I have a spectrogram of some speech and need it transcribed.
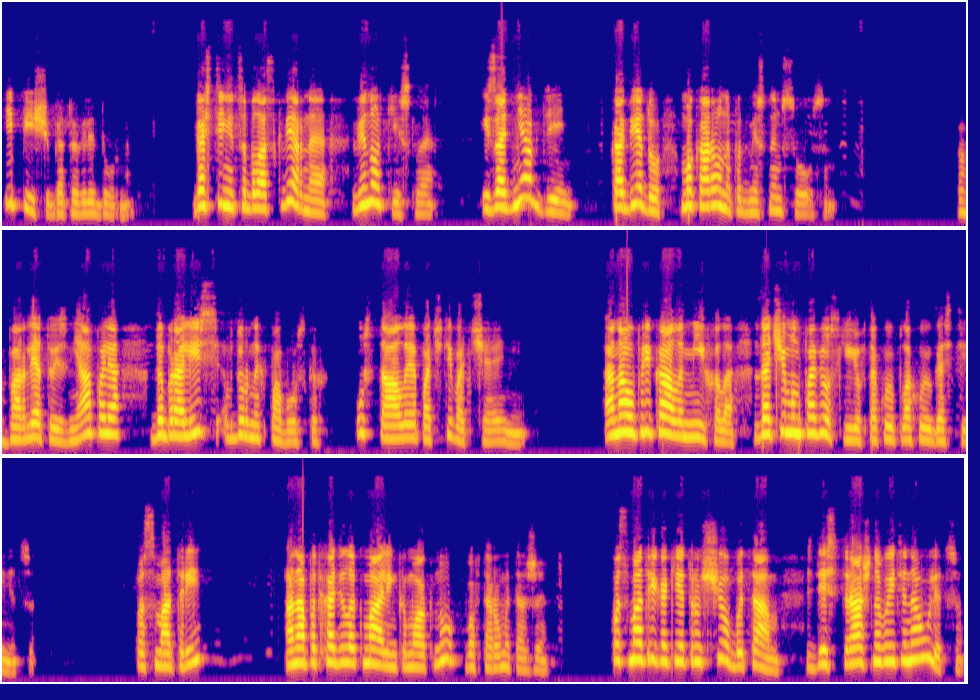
и пищу готовили дурно. Гостиница была скверная, вино кислое. Изо дня в день к обеду макароны под мясным соусом. В Барлету из Неаполя добрались в дурных повозках, усталые, почти в отчаянии. Она упрекала Михала, зачем он повез ее в такую плохую гостиницу. Посмотри. Она подходила к маленькому окну во втором этаже. Посмотри, какие трущобы там. Здесь страшно выйти на улицу.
